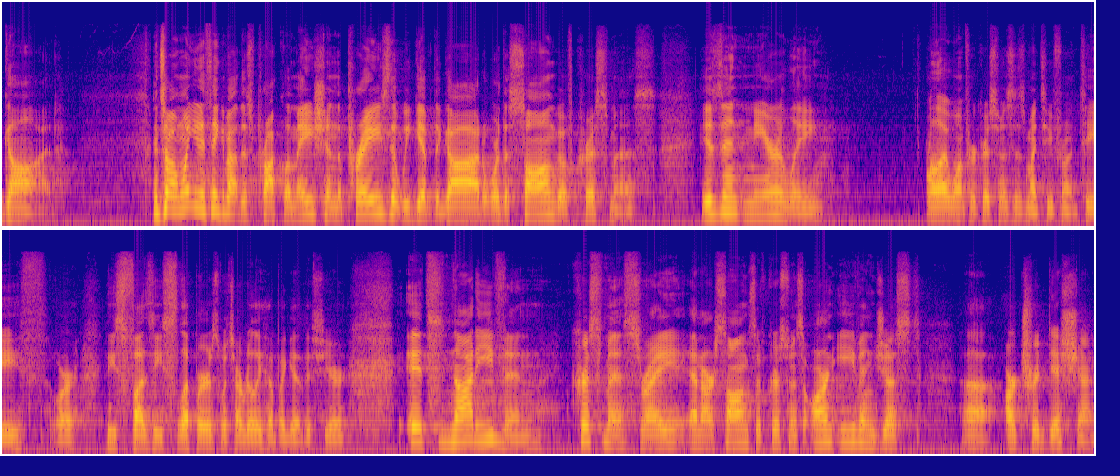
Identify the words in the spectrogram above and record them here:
God. And so I want you to think about this proclamation. The praise that we give to God or the song of Christmas isn't merely all I want for Christmas is my two front teeth or these fuzzy slippers, which I really hope I get this year. It's not even Christmas, right? And our songs of Christmas aren't even just uh, our tradition.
